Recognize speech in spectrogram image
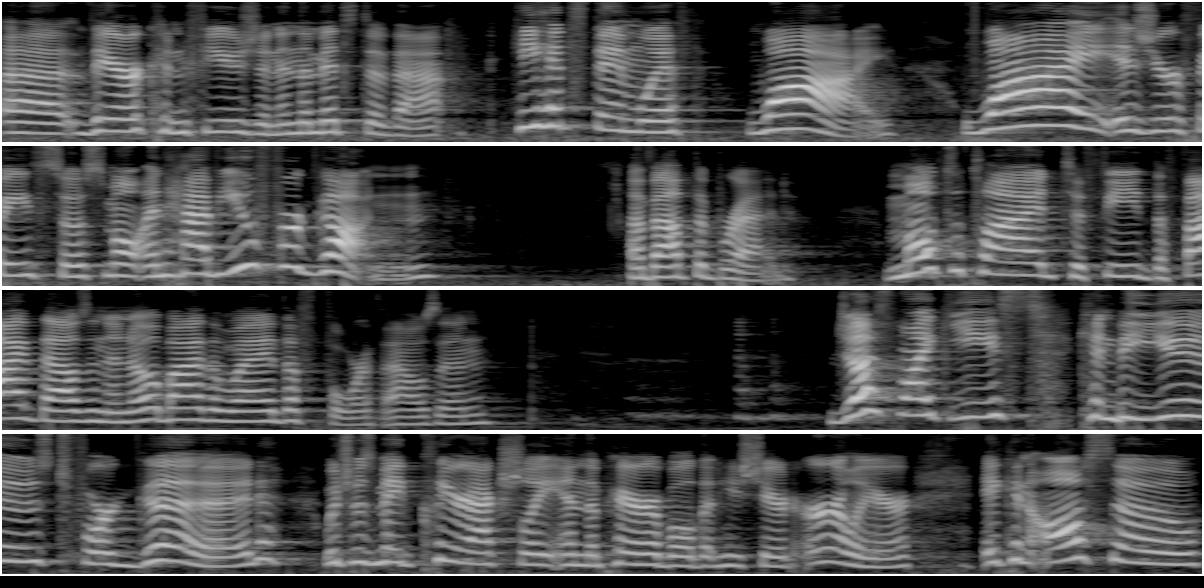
uh, their confusion, in the midst of that, he hits them with, Why? Why is your faith so small? And have you forgotten about the bread? multiplied to feed the 5,000, and oh, by the way, the 4,000. Just like yeast can be used for good, which was made clear actually in the parable that he shared earlier, it can also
